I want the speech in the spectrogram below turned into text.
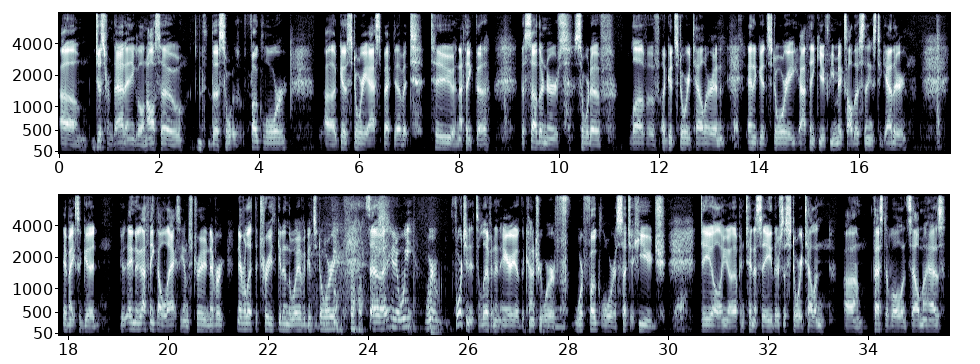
um, just from that angle, and also th- the sort of folklore. Uh, ghost story aspect of it too, and I think the the Southerners sort of love of a good storyteller and and a good story. I think if you mix all those things together, it makes a good. Good, and I think the old axiom's true. Never, never let the truth get in the way of a good story. so uh, you know, we we're fortunate to live in an area of the country where f- where folklore is such a huge deal. You know, up in Tennessee, there's a storytelling um, festival, and Selma has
